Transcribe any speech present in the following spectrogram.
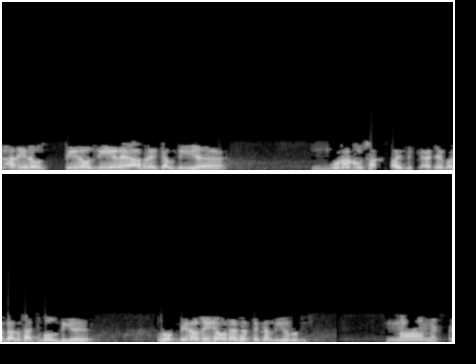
ਇਹਨਾਂ ਦੀ ਰੋਟੀ ਰੋਜ਼ੀ ਇਹਦੇ ਆਸਰੇ ਚੱਲਦੀ ਹੈ। ਉਹਨਾਂ ਨੂੰ ਸੱਚ ਪਾਈਦੀ ਹੈ ਜੇ ਕੋਈ ਗੱਲ ਸੱਚ ਬੋਲਦੀ ਏ। ਰੋਟੀ ਰੋਜ਼ੀ ਜੋ ਉਹਦੇ ਸਿਰ ਤੇ ਚੱਲਦੀ ਹੈ ਉਹਨਾਂ ਦੀ। ਨਾਨਕ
